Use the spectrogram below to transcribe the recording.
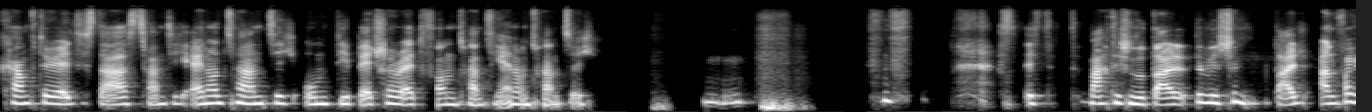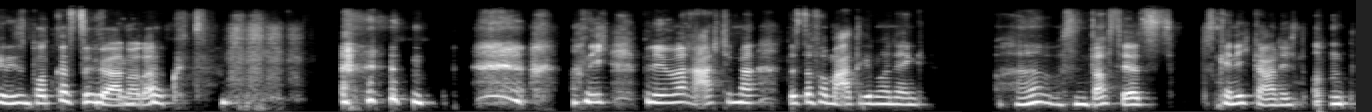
Kampf der Reality Stars 2021 und die Bachelorette von 2021. Mhm. Es, macht dich schon total, du willst schon total anfangen, diesen Podcast zu hören, oder? Und ich bin immer überrascht immer, dass da Formate gibt, wo man denkt, was denn das jetzt? Das kenne ich gar nicht. Und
